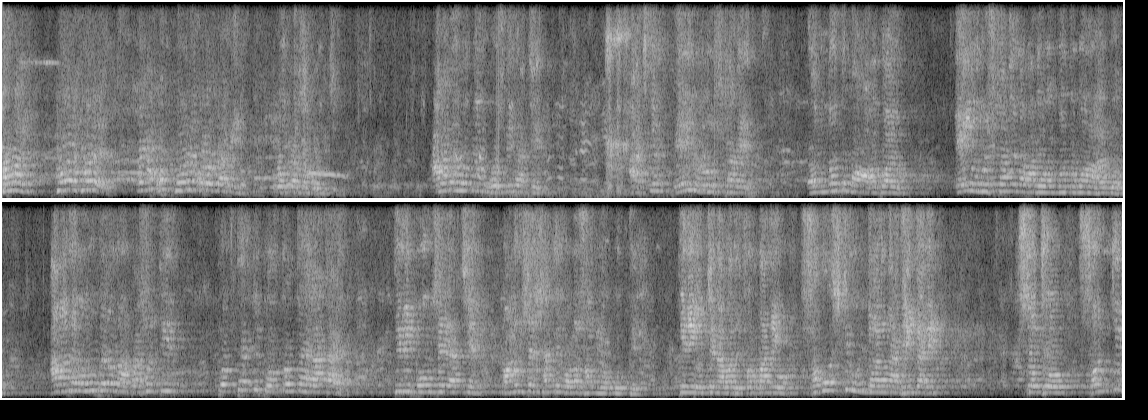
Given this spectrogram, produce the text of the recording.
সবাই জোরে জোরে একটু খুব জোরে করে করছি। আমাদের মধ্যে উপস্থিত আছে আজকের এই অনুষ্ঠানের অন্যতম আহ্বায়ক, এই অনুষ্ঠানের আমাদের অন্যতম আহ্বায়ক, আমাদের অনুপ্রেরণা বাসন্তীর প্রত্যেকটি প্রত্যন্ত এলাকায় তিনি পৌঁছে যাচ্ছেন মানুষের সাথে গণসংযোগ করতে। তিনি হচ্ছেন আমাদের সম্মানীয় সমষ্টি উন্নয়ন আধিকারিক শ্রদ্ধেয় সঞ্জীব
